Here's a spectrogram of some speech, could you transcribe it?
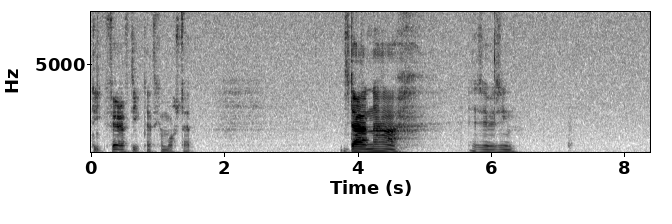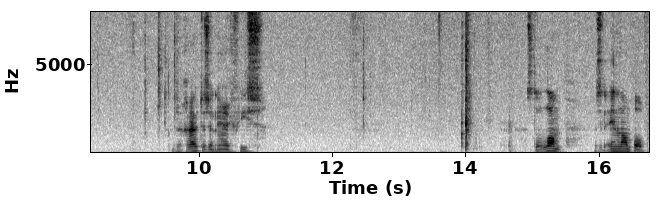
die verf die ik net gemorst heb. Daarna eens even zien. De ruiten zijn erg vies. Dat is de lamp. Er zit één lamp op.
